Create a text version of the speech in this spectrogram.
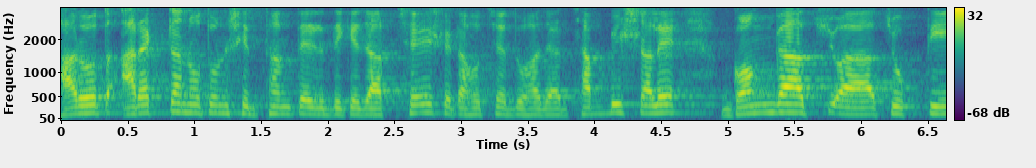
ভারত আরেকটা নতুন সিদ্ধান্তের দিকে যাচ্ছে। সেটা হচ্ছে দু হাজার ছাব্বিশ সালে গঙ্গা চুক্তি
